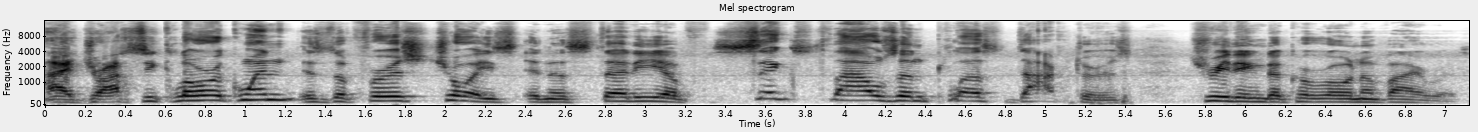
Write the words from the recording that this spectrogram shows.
Hydroxychloroquine is the first choice in a study of 6,000 plus doctors treating the coronavirus.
